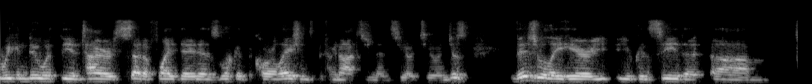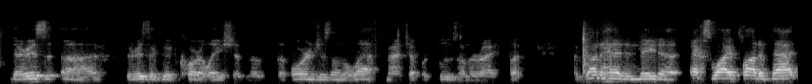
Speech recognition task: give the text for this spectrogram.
we can do with the entire set of flight data is look at the correlations between oxygen and CO2. And just visually here, you, you can see that um, there is uh, there is a good correlation. The, the oranges on the left match up with blues on the right. But I've gone ahead and made a XY plot of that.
